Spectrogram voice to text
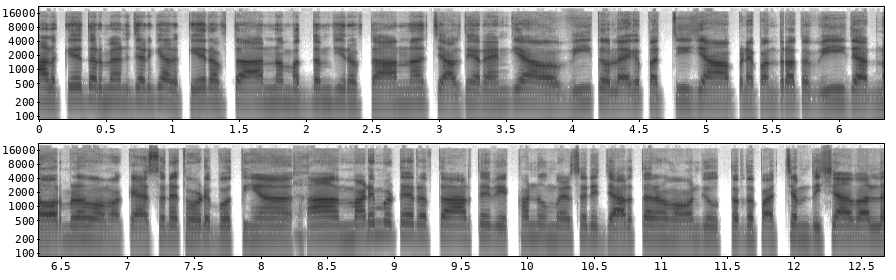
ਹਲਕੇ ਦਰਮਿਆਨ ਜਿਹੜੀ ਕਿ ਹਲਕੇ ਰਫ਼ਤਾਰ ਨਾਲ, ਮੱਧਮ ਜੀ ਰਫ਼ਤਾਰ ਨਾਲ ਚੱਲਦੀਆਂ ਰਹਿਣਗੀਆਂ 20 ਤੋਂ ਲੈ ਕੇ 25 ਜਾਂ ਆਪਣੇ 15 ਤੋਂ 20 ਜਾਂ ਨਾਰਮਲ ਹਵਾਵਾਂ ਕਹਿ ਸਕਦੇ ਥੋੜੇ ਬਹੁਤੀਆਂ ਮਾੜੇ ਮੋਟੇ ਰਫ਼ਤਾਰ ਤੇ ਵੇਖਣ ਨੂੰ ਮਿਲ ਸਕਦੀ, ਜ਼ਿਆਦਾਤਰ ਹਵਾਵਾਂ ਜੋ ਉੱਤਰ ਤੋਂ ਪੱਛਮ ਦਿਸ਼ਾ ਵੱਲ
